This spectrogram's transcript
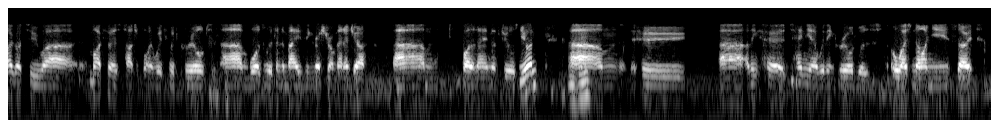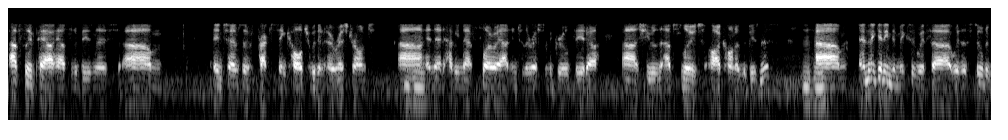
I got to uh, my first touch point with with Grill'd um, was with an amazing restaurant manager um, by the name of Jules Nguyen, um, who uh, I think her tenure within Grill'd was almost nine years. So absolute powerhouse of the business um, in terms of practicing culture within her restaurant, uh, Mhm. and then having that flow out into the rest of the Grill'd theatre. Uh, she was an absolute icon of the business. Mhm. Um, and then getting to mix it with uh, with a still the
